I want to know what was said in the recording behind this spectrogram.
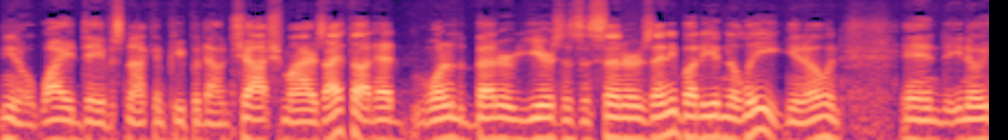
you know, Wyatt Davis knocking people down. Josh Myers, I thought had one of the better years as a center as anybody in the league, you know, and and you know he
